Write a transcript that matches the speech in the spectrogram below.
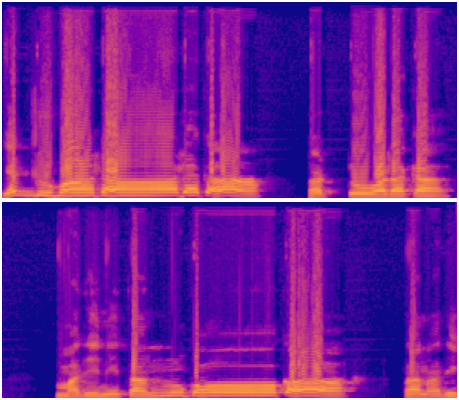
ఎడ్డు మాటాడక తట్టువడక మదిని తన్నుకోక తనది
